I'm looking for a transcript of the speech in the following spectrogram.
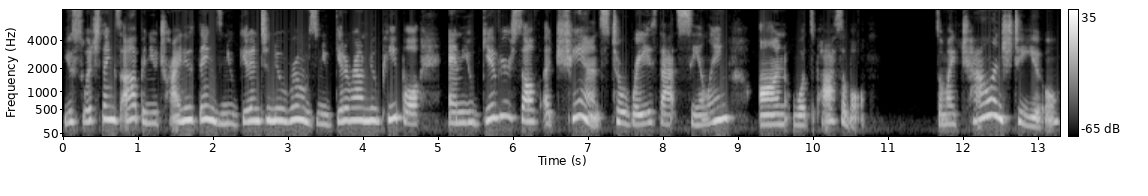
you switch things up and you try new things and you get into new rooms and you get around new people and you give yourself a chance to raise that ceiling on what's possible. So my challenge to you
